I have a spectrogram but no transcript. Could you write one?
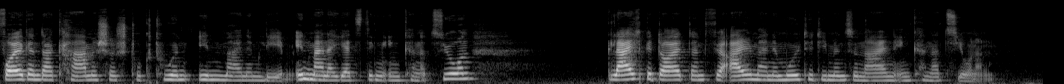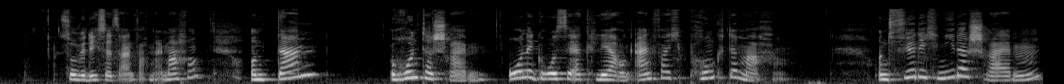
folgender karmischer Strukturen in meinem Leben, in meiner jetzigen Inkarnation, gleichbedeutend für all meine multidimensionalen Inkarnationen. So würde ich es jetzt einfach mal machen. Und dann runterschreiben, ohne große Erklärung, einfach Punkte machen und für dich niederschreiben,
